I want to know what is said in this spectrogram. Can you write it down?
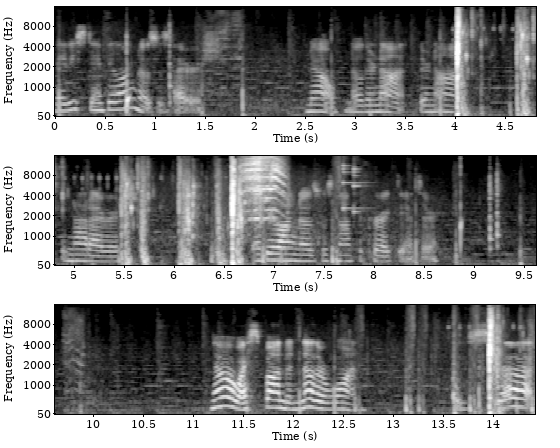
Maybe Stampy Longnose is Irish. No, no they're not. They're not. They're not Irish. Stampy Longnose was not the correct answer. No, I spawned another one. You suck.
